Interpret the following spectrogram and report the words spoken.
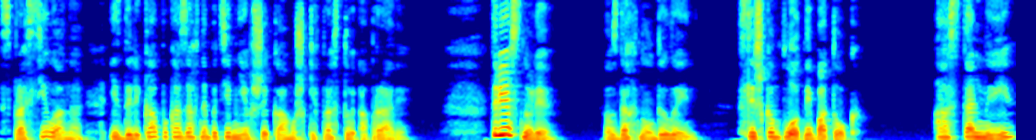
Спросила она, издалека показав на потемневшие камушки в простой оправе. «Треснули!» – вздохнул Делейн. «Слишком плотный поток». «А остальные?»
